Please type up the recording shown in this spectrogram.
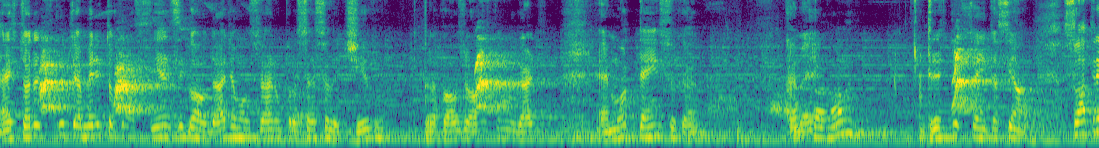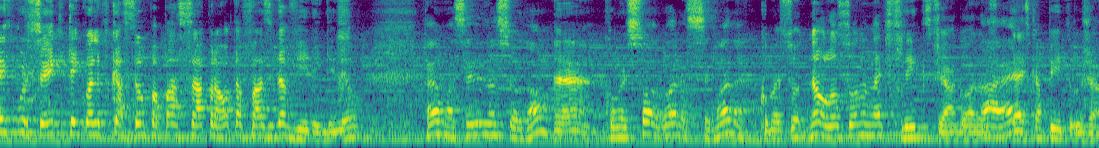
A história discute a meritocracia a desigualdade ao mostrar um processo seletivo pela qual os jovens têm um lugar. De... É motenso, cara. Como que é o nome? 3%, assim, ó. Só 3% tem qualificação para passar para alta fase da vida, entendeu? É uma série nacional? É. Começou agora, essa semana? Começou. Não, lançou no Netflix já agora. Ah, é? 10 capítulos já.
